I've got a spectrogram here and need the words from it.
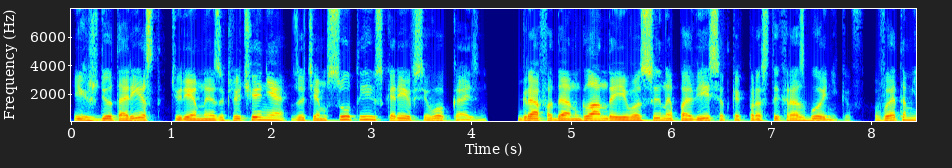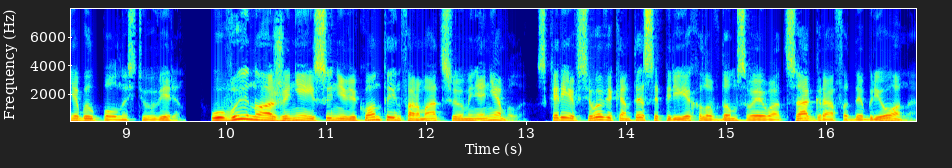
их ждет арест, тюремное заключение, затем суд и, скорее всего, казнь. Графа де Англанда и его сына повесят как простых разбойников. В этом я был полностью уверен. Увы, но о жене и сыне Виконта информации у меня не было. Скорее всего, Виконтесса переехала в дом своего отца, графа де Бриона,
